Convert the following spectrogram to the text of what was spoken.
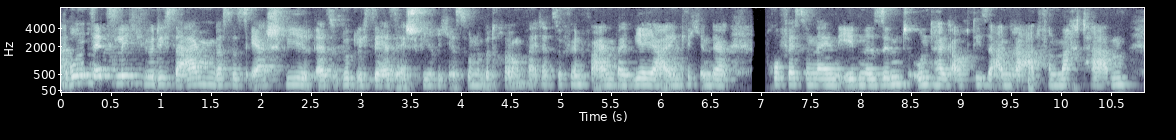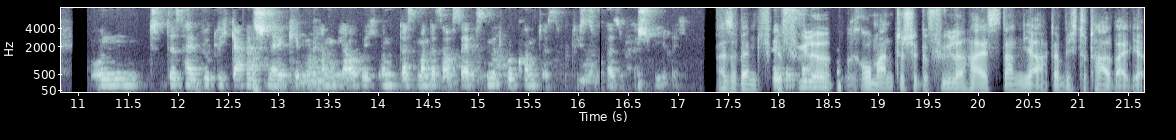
Grundsätzlich würde ich sagen, dass es eher schwierig, also wirklich sehr, sehr schwierig ist, so eine Betreuung weiterzuführen, vor allem weil wir ja eigentlich in der professionellen Ebene sind und halt auch diese andere Art von Macht haben und das halt wirklich ganz schnell kippen kann, glaube ich. Und dass man das auch selbst mitbekommt, ist wirklich super, super schwierig. Also wenn Gefühle, romantische Gefühle heißt, dann ja, dann bin ich total bei dir.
